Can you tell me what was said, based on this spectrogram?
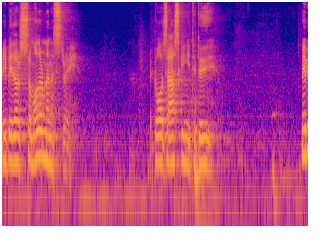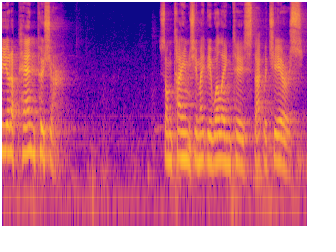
Maybe there's some other ministry that God's asking you to do. Maybe you're a pen pusher. Sometimes you might be willing to stack the chairs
